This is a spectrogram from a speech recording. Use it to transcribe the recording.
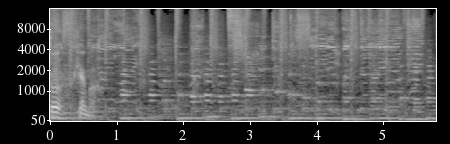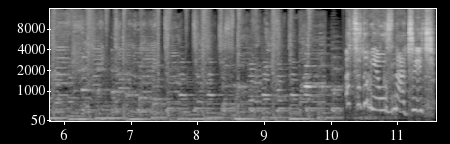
to siema. A co to miało znaczyć?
